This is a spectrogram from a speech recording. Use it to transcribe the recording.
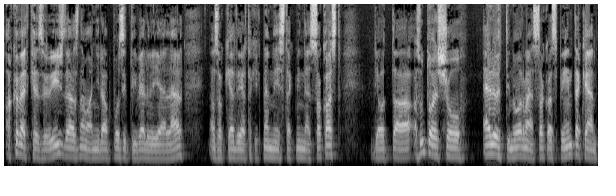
A következő is, de az nem annyira pozitív előjellel, azok kedvéért, akik nem néztek minden szakaszt. Ugye ott a, az utolsó előtti normál szakasz pénteken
